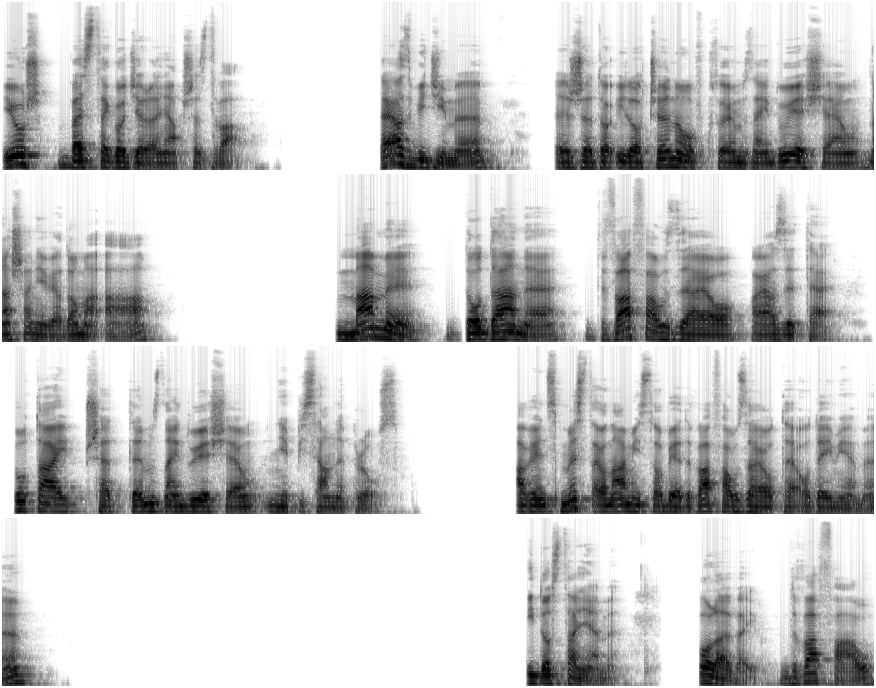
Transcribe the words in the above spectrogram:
już bez tego dzielenia przez 2. Teraz widzimy, że do iloczynu, w którym znajduje się nasza niewiadoma a, mamy dodane 2v0 razy t. Tutaj przed tym znajduje się niepisany plus. A więc my stronami sobie 2v0t odejmiemy i dostaniemy po lewej 2v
